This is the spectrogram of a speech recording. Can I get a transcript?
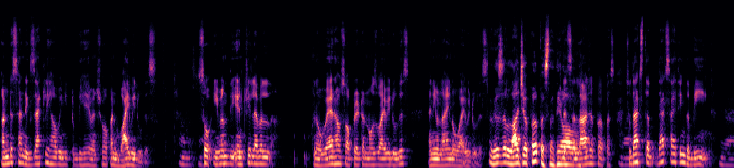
understand exactly how we need to behave and show up and why we do this. So even the entry level you know warehouse operator knows why we do this and even i know why we do this So there's a larger purpose that they all. that's a larger purpose so that's the that's i think the being yeah.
